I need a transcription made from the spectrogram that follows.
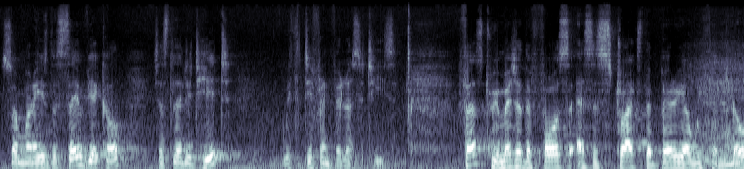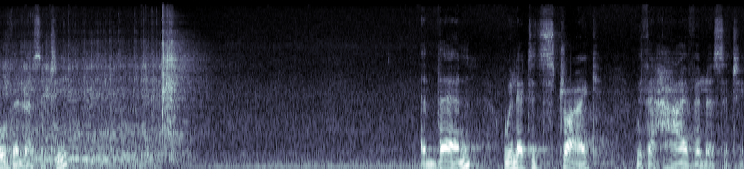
So I'm going to use the same vehicle, just let it hit with different velocities. First, we measure the force as it strikes the barrier with a low velocity. And then we let it strike with a high velocity.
